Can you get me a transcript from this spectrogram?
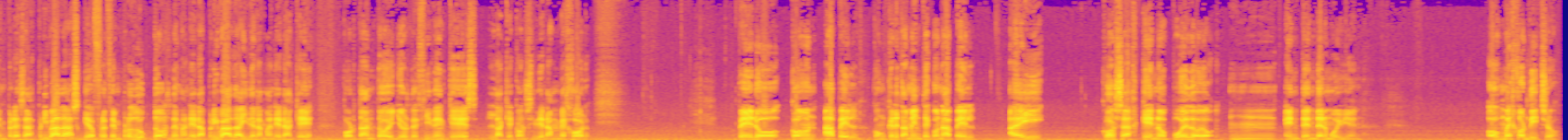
Empresas privadas que ofrecen productos de manera privada y de la manera que, por tanto, ellos deciden que es la que consideran mejor. Pero con Apple, concretamente con Apple, hay cosas que no puedo mm, entender muy bien. O mejor dicho,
